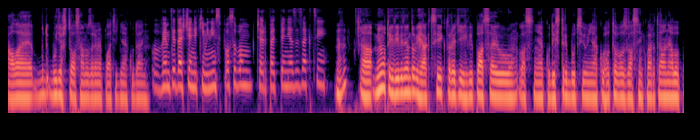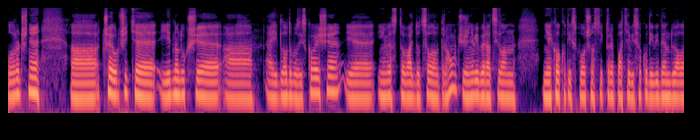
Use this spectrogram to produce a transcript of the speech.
ale budeš z toho samozrejme platiť nejakú daň. Viem teda ešte nejakým iným spôsobom čerpať peniaze z akcií? Uh-huh. A mimo tých dividendových akcií, ktoré ti ich vyplácajú vlastne nejakú distribúciu, nejakú hotovosť vlastne kvartálne alebo polročne, a čo je určite jednoduchšie a aj dlhodobo ziskovejšie, je investovať do celého trhu, čiže nevyberať si len niekoľko tých spoločností, ktoré platia vysokú dividendu, ale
